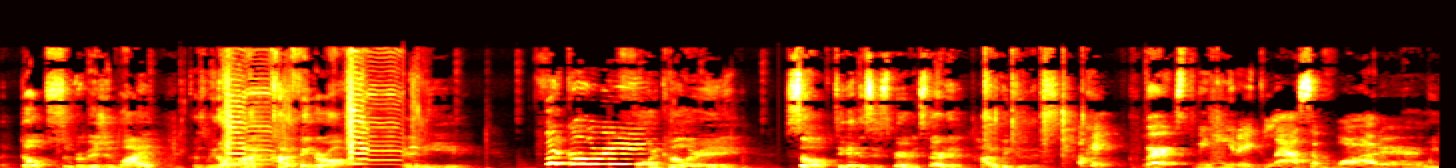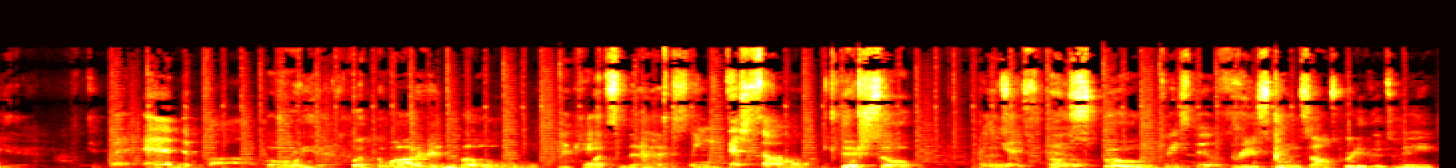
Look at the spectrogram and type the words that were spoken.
Adult supervision. Why? Because we don't want to cut a finger off. We're gonna need Food coloring. food coloring. So, to get this experiment started, how do we do this? Okay, first we need a glass of water Oh, yeah. to put it in the bowl. Oh, yeah. Put the water in the bowl. Okay. What's next? We need dish soap. Dish soap. We need a spoon. A spoon. Three spoons. Three spoons sounds pretty good to me.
